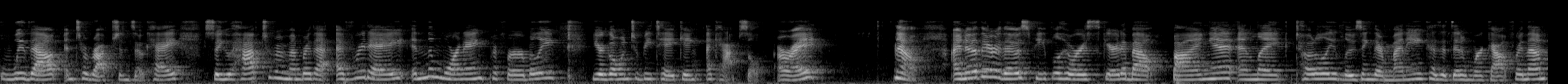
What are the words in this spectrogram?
without interruptions, okay? So you have to remember that every day in the morning, preferably, you're going to be taking a capsule, all right? Now, I know there are those people who are scared about buying it and like totally losing their money because it didn't work out for them.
